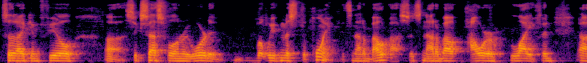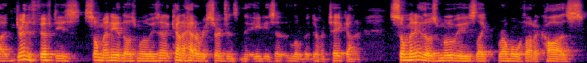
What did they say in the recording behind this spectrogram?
so that I can feel uh, successful and rewarded. But we've missed the point. It's not about us. It's not about our life. And uh, during the 50s, so many of those movies, and it kind of had a resurgence in the 80s, a little bit different take on it. So many of those movies, like Rebel Without a Cause,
